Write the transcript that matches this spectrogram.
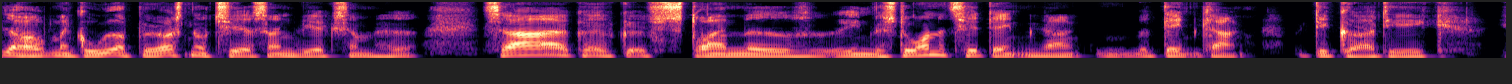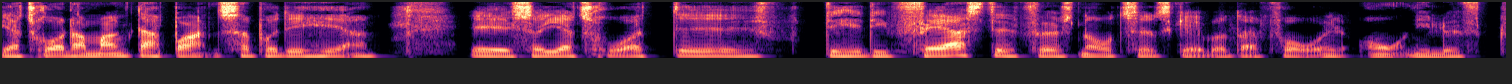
og man går ud og børsnoterer sådan en virksomhed, så strømmede investorerne til dengang, dengang. Det gør de ikke. Jeg tror, der er mange, der har brændt sig på det her. Øh, så jeg tror, at det er de færreste First North-selskaber, der får et ordentligt løft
